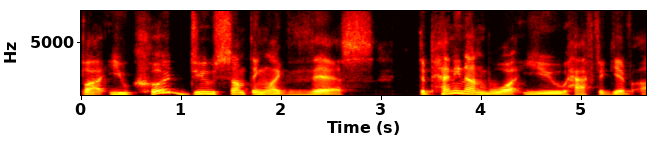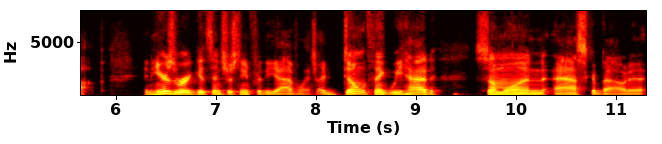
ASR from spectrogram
But you could do something like this depending on what you have to give up. And here's where it gets interesting for the Avalanche. I don't think we had someone ask about it.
